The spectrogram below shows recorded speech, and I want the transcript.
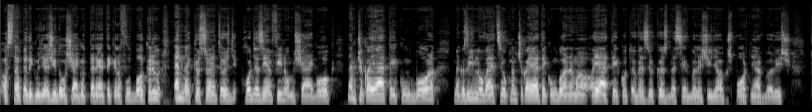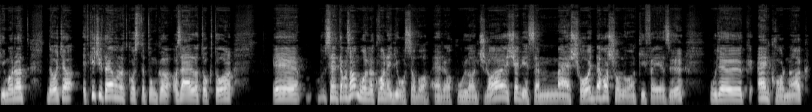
aztán pedig ugye a zsidóságot terelték el a futball körül. Ennek köszönhető, hogy az ilyen finomságok nem csak a játékunkból, meg az innovációk nem csak a játékunkból, hanem a, a játékot övező közbeszédből és így a sportnyelvből is kimaradt. De hogyha egy kicsit elvonatkoztatunk az állatoktól, Szerintem az angolnak van egy jó szava erre a kullancsra, és egészen máshogy, de hasonlóan kifejező. Ugye ők anchornak,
